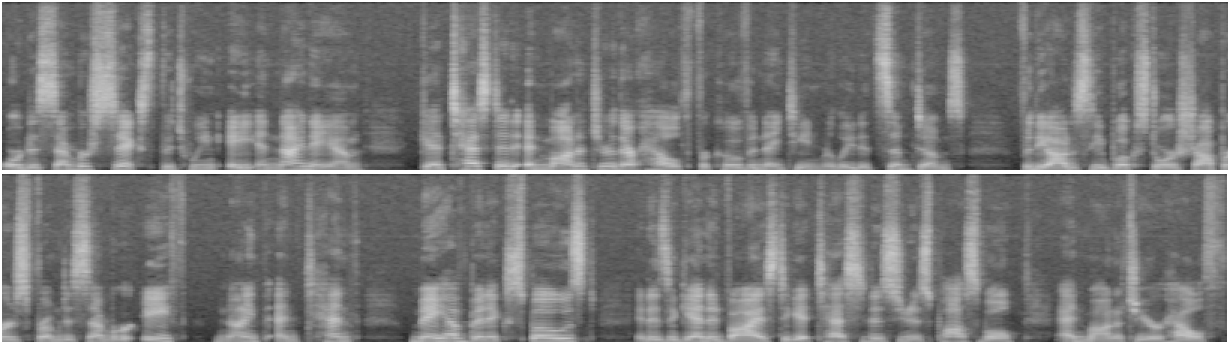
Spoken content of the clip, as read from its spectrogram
or December 6th between 8 and 9 a.m get tested, and monitor their health for COVID 19 related symptoms. For the Odyssey bookstore, shoppers from December 8th, 9th, and 10th may have been exposed. It is again advised to get tested as soon as possible and monitor your health.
